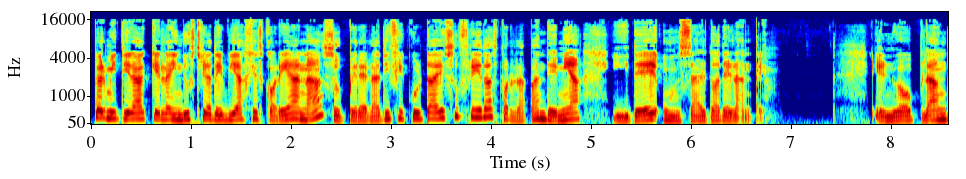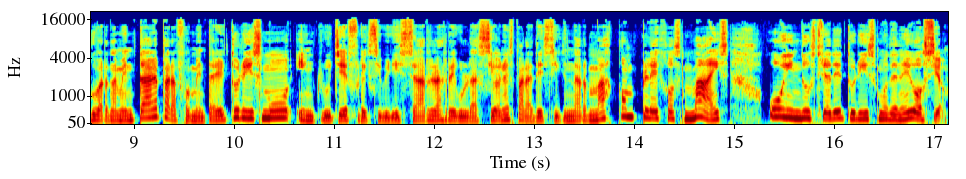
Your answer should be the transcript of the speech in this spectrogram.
permitirá que la industria de viajes coreana supere las dificultades sufridas por la pandemia y dé un salto adelante. El nuevo plan gubernamental para fomentar el turismo incluye flexibilizar las regulaciones para designar más complejos MICE o industria de turismo de negocio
